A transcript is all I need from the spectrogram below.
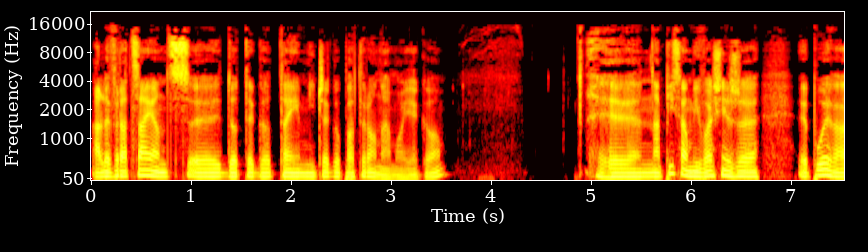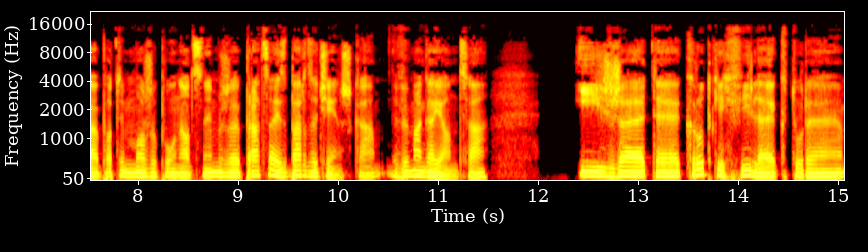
Ale wracając do tego tajemniczego patrona mojego, napisał mi właśnie, że pływa po tym Morzu Północnym, że praca jest bardzo ciężka, wymagająca i że te krótkie chwile, które,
